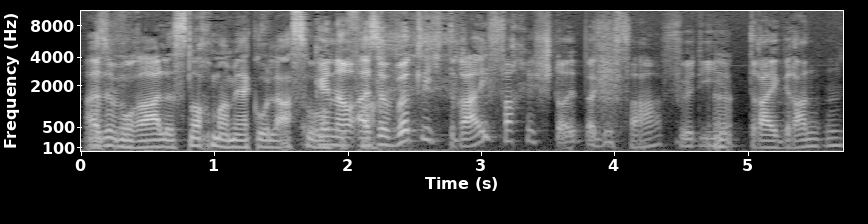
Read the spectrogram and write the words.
Also Morales noch mal mehr Golasso. Genau, Gefahr. also wirklich dreifache Stolpergefahr für die ja. drei Granden,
